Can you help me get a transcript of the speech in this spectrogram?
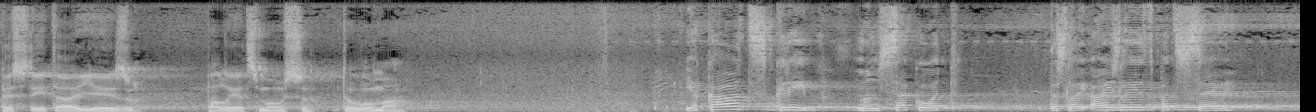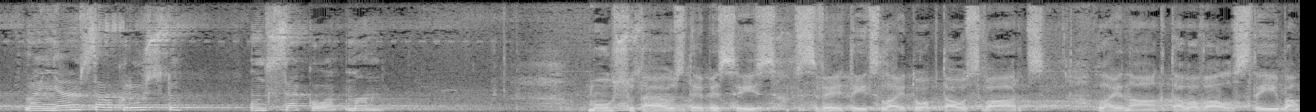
Pestītāja Jēzu, paliec mūsu tuvumā. Ja kāds grib man sekot, tas lai aizliedz pats sevi, lai ņem savu krustu un seko man. Mūsu Tēvs debesīs, svētīts lai top tavs vārds, lai nāk tava valstība,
